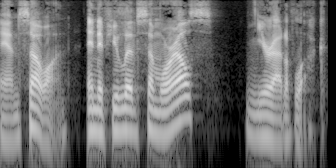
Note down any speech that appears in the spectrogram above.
and so on. And if you live somewhere else, you're out of luck.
